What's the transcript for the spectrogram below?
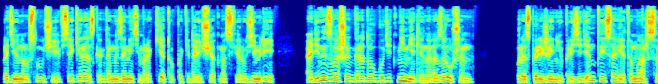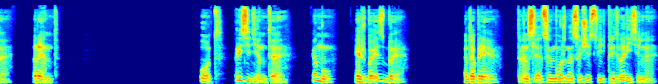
В противном случае, всякий раз, когда мы заметим ракету, покидающую атмосферу Земли, один из ваших городов будет немедленно разрушен. По распоряжению президента и Совета Марса. Рент. От. Президента. Кому? ШБСБ. Одобряю. Трансляцию можно осуществить предварительно.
